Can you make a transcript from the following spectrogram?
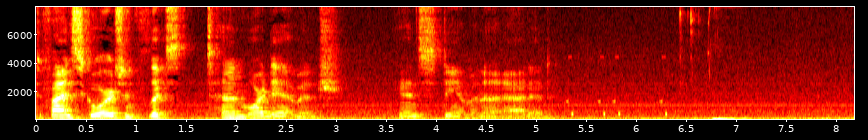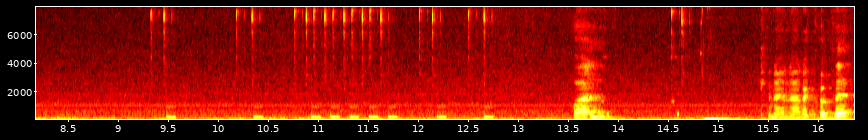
Divine Scourge inflicts 10 more damage and stamina added. What? Can I not equip it?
